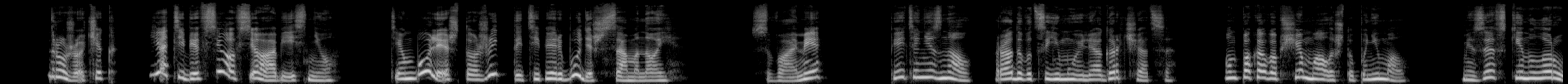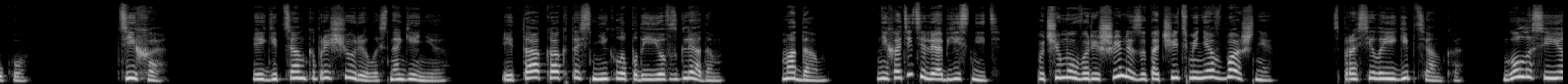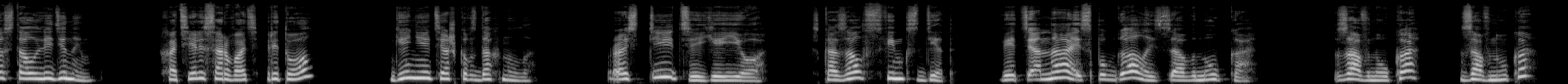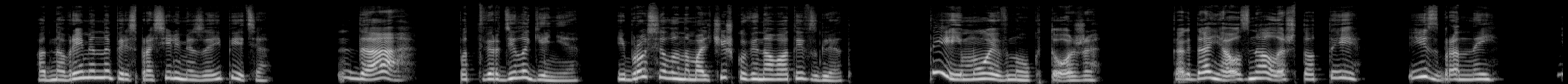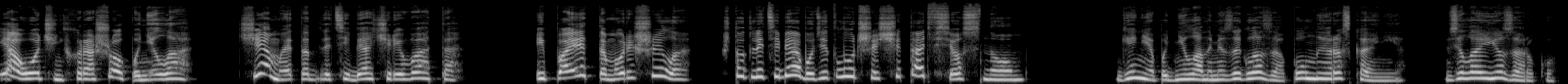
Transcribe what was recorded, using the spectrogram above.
«Дружочек, я тебе все-все объясню. Тем более, что жить ты теперь будешь со мной». «С вами?» Петя не знал, радоваться ему или огорчаться. Он пока вообще мало что понимал. Мизе вскинула руку. «Тихо!» Египтянка прищурилась на гению. И та как-то сникла под ее взглядом. «Мадам, не хотите ли объяснить, почему вы решили заточить меня в башне?» — спросила египтянка. Голос ее стал ледяным. «Хотели сорвать ритуал?» Гения тяжко вздохнула. «Простите ее, сказал сфинкс-дед. «Ведь она испугалась за внука». «За внука? За внука?» Одновременно переспросили Мезе и Петя. «Да», — подтвердила гения и бросила на мальчишку виноватый взгляд. «Ты и мой внук тоже. Когда я узнала, что ты избранный, я очень хорошо поняла, чем это для тебя чревато. И поэтому решила, что для тебя будет лучше считать все сном». Гения подняла на Мезе глаза, полные раскаяния, взяла ее за руку.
